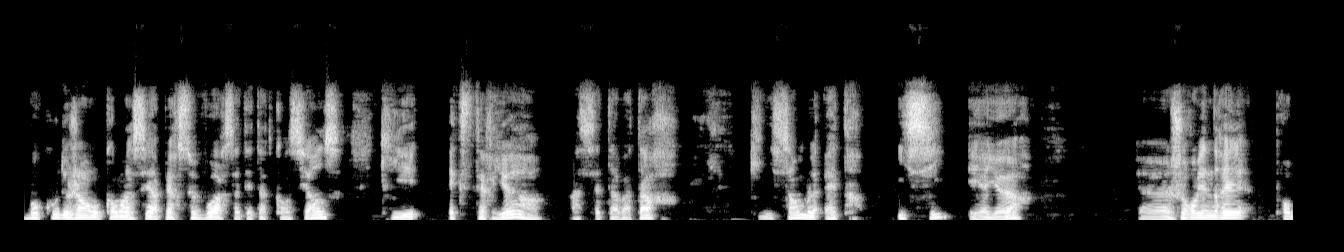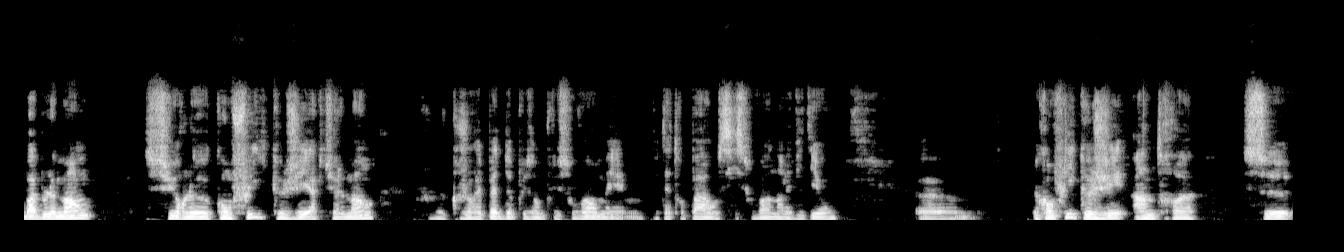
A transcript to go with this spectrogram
Beaucoup de gens ont commencé à percevoir cet état de conscience qui est extérieur à cet avatar, qui semble être ici et ailleurs. Euh, je reviendrai probablement sur le conflit que j'ai actuellement, que je répète de plus en plus souvent, mais peut-être pas aussi souvent dans les vidéos. Euh, le conflit que j'ai entre ce,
